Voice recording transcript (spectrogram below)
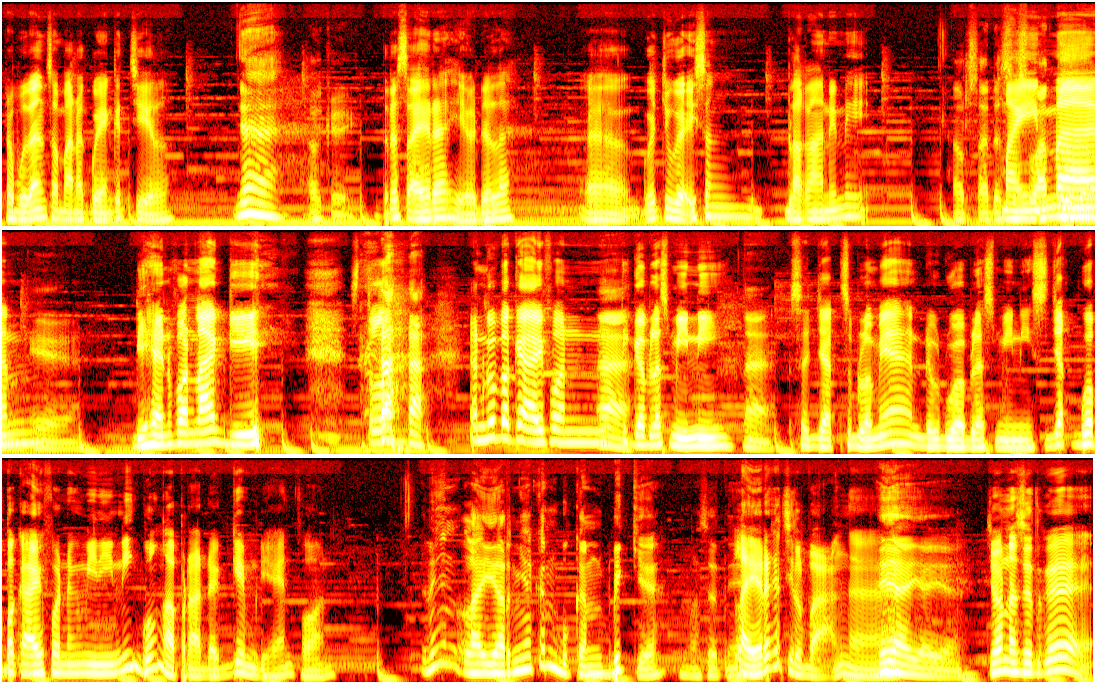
rebutan sama anak gue yang kecil. Ya, oke. Terus akhirnya ya udahlah, gue juga iseng belakangan ini Harus ada Mainan. sesuatu dong. Iya. di handphone lagi. Setelah kan gue pakai iPhone Ah. 13 mini. Nah. Sejak sebelumnya udah 12 mini. Sejak gue pakai iPhone yang mini ini gue nggak pernah ada game di handphone. Ini kan layarnya kan bukan big ya maksudnya. Layarnya kecil banget. Iya, iya, iya. Cuman maksud gue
